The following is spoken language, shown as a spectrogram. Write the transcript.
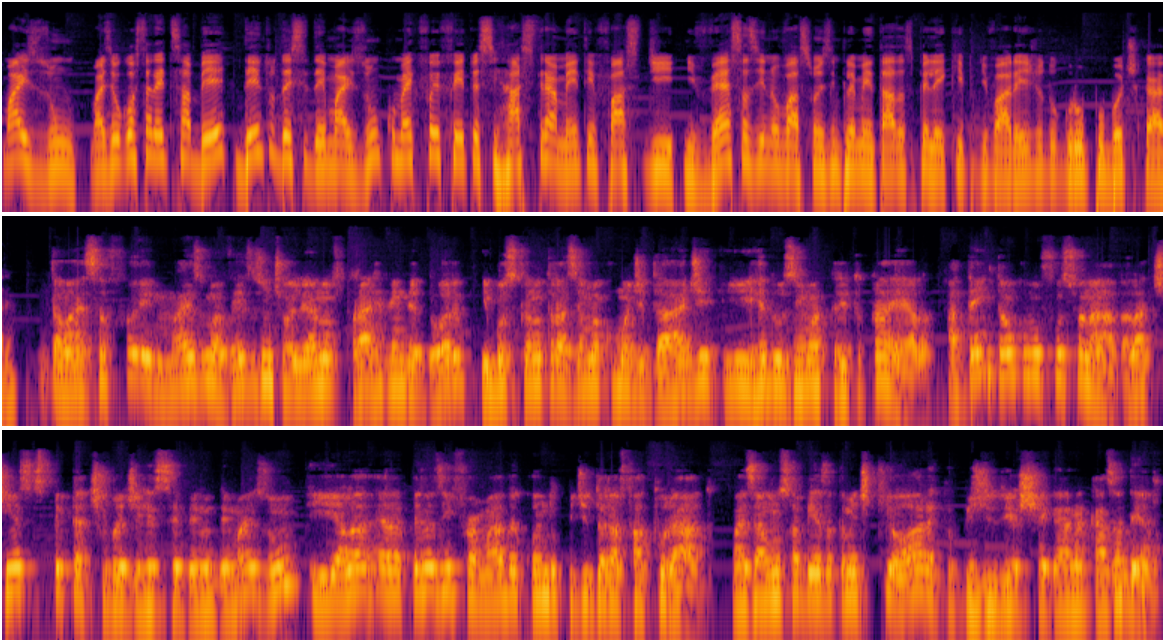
mais um, mas eu gostaria de saber, dentro desse D mais um, como é que foi feito esse rastreamento em face de diversas inovações implementadas pela equipe de varejo do grupo Boticário? Então, essa foi mais uma vez a gente olhando para a revendedora e buscando trazer uma comodidade e reduzir um atrito para ela. Até então, como funcionava? Ela tinha essa expectativa de receber no D mais um e ela era apenas informada quando o pedido era faturado, mas ela não sabia exatamente que hora que o pedido ia chegar na casa dela.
